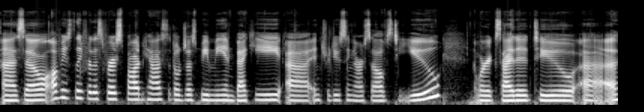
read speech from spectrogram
uh, so, obviously, for this first podcast, it'll just be me and Becky uh, introducing ourselves to you. We're excited to uh,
